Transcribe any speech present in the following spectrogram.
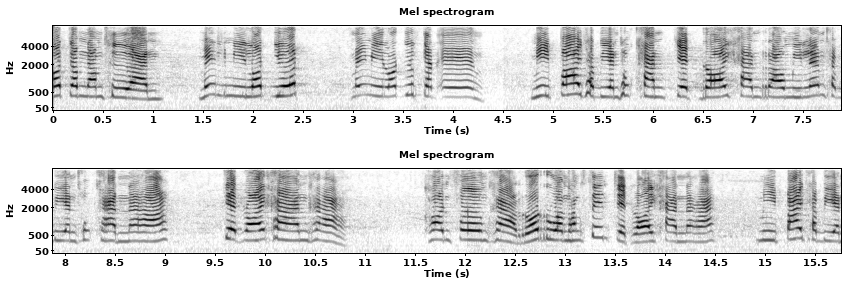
รถจำนำเถื่อน ไม่มีรถยึด ไม่มีรถยึดกันเอง มีป้ายทะเบียนทุกคัน 700 คัน เรามีเล่มทะเบียนทุกคันนะคะ 700 คันค่ะ คอนเฟิร์มค่ะ รถรวมทั้งสิ้น 700 คันนะคะ มีป้ายทะเบียน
